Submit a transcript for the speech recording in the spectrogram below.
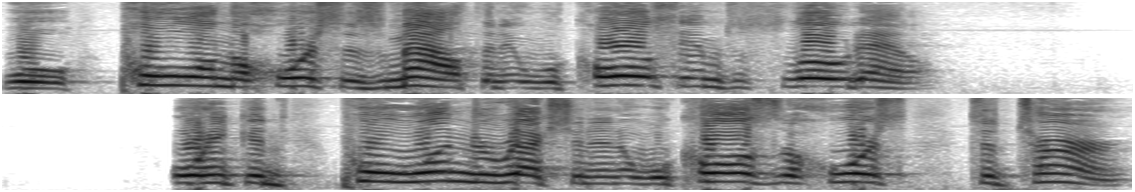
will pull on the horse's mouth and it will cause him to slow down. Or he could pull one direction and it will cause the horse to turn.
